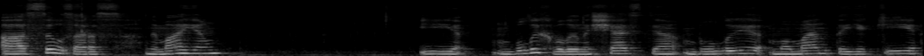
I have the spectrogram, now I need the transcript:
А сил зараз немає. І були хвилини щастя, були моменти, які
